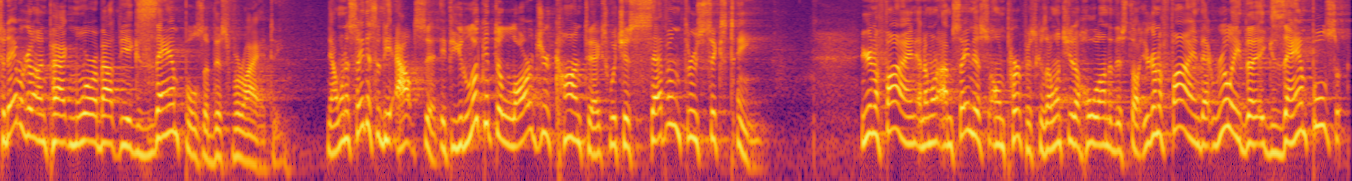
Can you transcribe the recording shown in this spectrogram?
Today, we're going to unpack more about the examples of this variety. Now, I want to say this at the outset. If you look at the larger context, which is 7 through 16, you're going to find, and I'm saying this on purpose because I want you to hold on to this thought. You're going to find that really the examples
